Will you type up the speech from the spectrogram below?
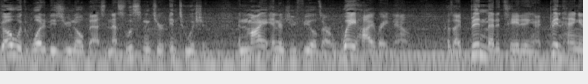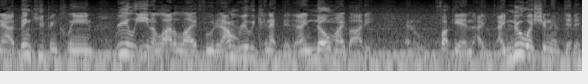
go with what it is you know best and that's listening to your intuition and my energy fields are way high right now because I've been meditating, I've been hanging out, I've been keeping clean, really eating a lot of live food, and I'm really connected, and I know my body, and fucking, I, I knew I shouldn't have did it,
